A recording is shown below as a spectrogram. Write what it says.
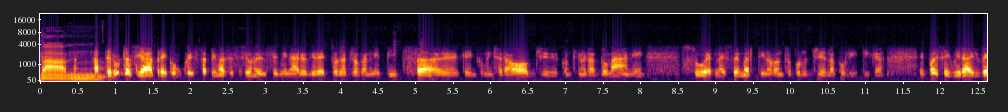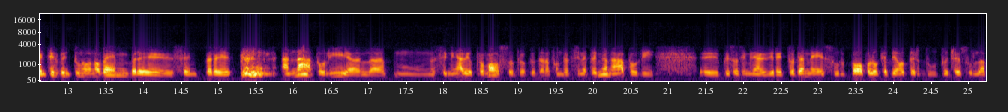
va. Mm, a Perugia si apre con questa prima sessione del seminario diretto da Giovanni Pizza, eh, che incomincerà oggi e continuerà domani su Ernesto e Martino l'antropologia e la politica. E poi seguirà il 20 e il 21 novembre, sempre a Napoli, al um, seminario promosso proprio dalla Fondazione Premio Napoli, eh, questo seminario diretto da me sul popolo che abbiamo perduto, cioè sulla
